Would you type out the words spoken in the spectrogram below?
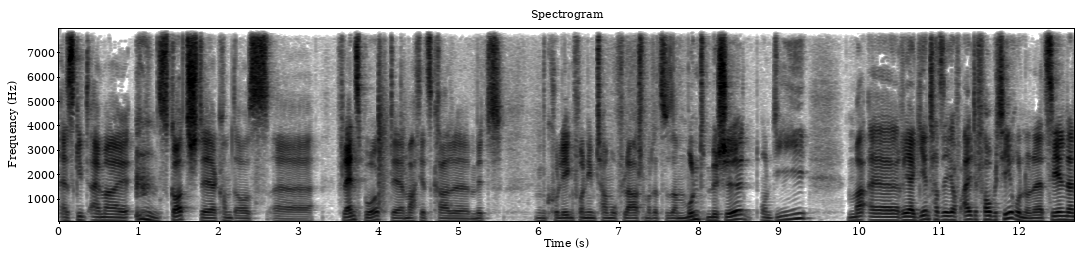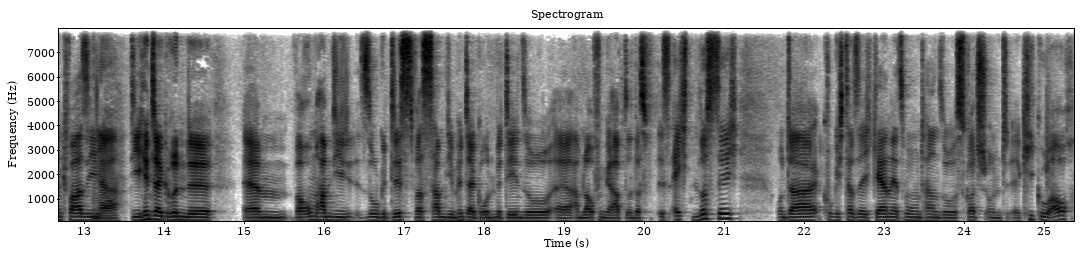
Es gibt einmal Scotch, der kommt aus äh, Flensburg. Der macht jetzt gerade mit einem Kollegen von ihm, Tamouflage, macht er zusammen Mundmische. Und die äh, reagieren tatsächlich auf alte VBT-Runden und erzählen dann quasi Ja. die Hintergründe. Ähm, warum haben die so gedisst? Was haben die im Hintergrund mit denen so äh, am Laufen gehabt? Und das ist echt lustig. Und da gucke ich tatsächlich gerne jetzt momentan so Scotch und äh, Kiko auch.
